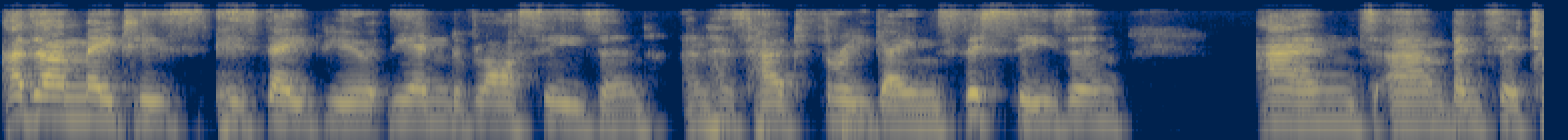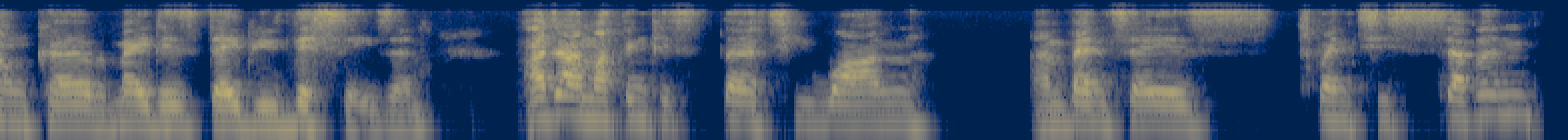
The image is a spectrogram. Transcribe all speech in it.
Adam made his, his debut at the end of last season and has had three games this season. And um, Csonka made his debut this season. Adam, I think, is 31 and Bence is 27,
